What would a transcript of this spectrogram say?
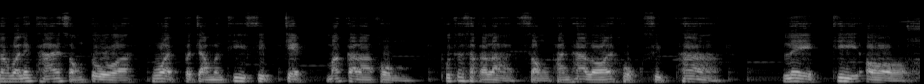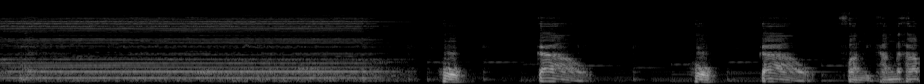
รางวัลเลขท้าย 2 ตัวงวดประจำวันที่ 17 มกราคม พุทธศักราช 2565 เลขที่ออก 6 9 6 9 ฟังอีกครั้งนะครับ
